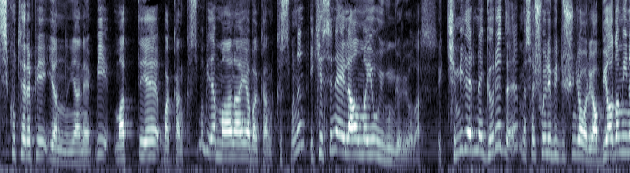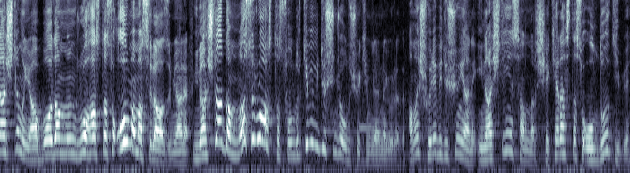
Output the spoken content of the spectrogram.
psikoterapi yanının yani bir maddeye bakan kısmı bir de manaya bakan kısmının ikisini ele almayı uygun görüyorlar. E, kimilerine göre de mesela şöyle bir düşünce var ya bir adam inançlı mı ya bu adamın ruh hastası olmaması lazım yani. İnançlı adam nasıl ruh hastası olur gibi bir düşünce oluşuyor kimilerine göre de. Ama şöyle bir düşün yani inançlı insanlar şeker hastası olduğu gibi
